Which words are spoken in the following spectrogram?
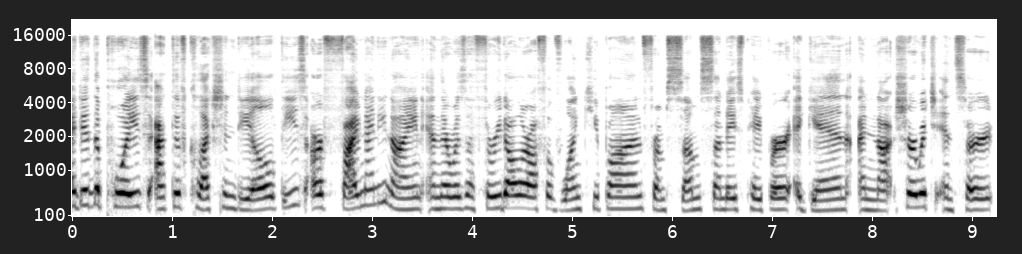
I did the Poise Active Collection deal. These are $5.99 and there was a $3 off of one coupon from some Sunday's paper. Again, I'm not sure which insert.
